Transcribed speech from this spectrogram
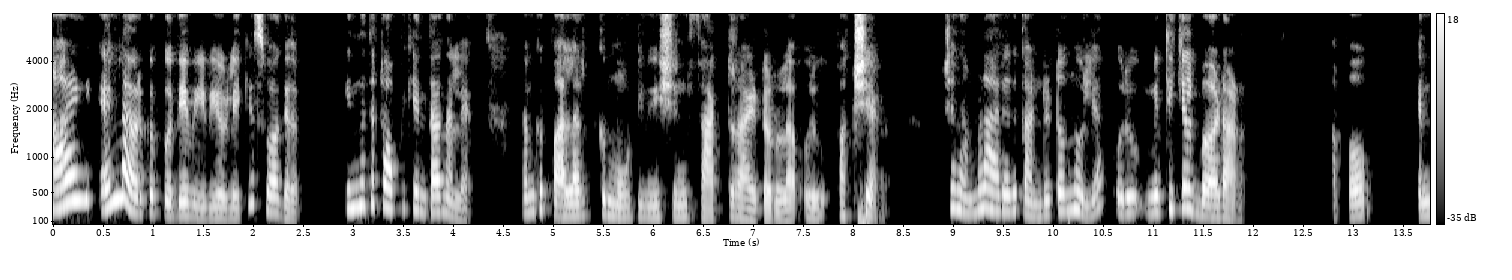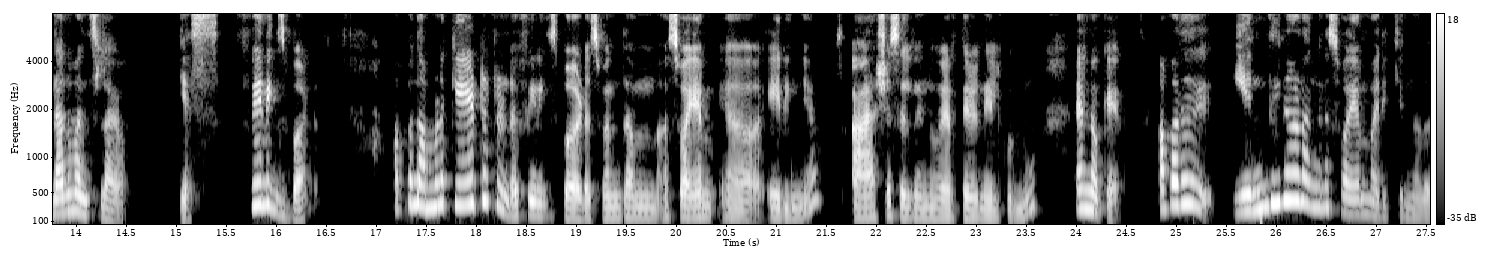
ഹായ് എല്ലാവർക്കും പുതിയ വീഡിയോയിലേക്ക് സ്വാഗതം. ഇന്നത്തെ ടോപ്പിക് എന്താണെന്നല്ലേ നമുക്ക് പലർക്കും മോട്ടിവേഷൻ ഫാക്ടർ ആയിട്ടുള്ള ഒരു പക്ഷിയാണ്. പക്ഷെ നമ്മൾ ആരും അത് കണ്ടിട്ടൊന്നുമില്ല. ഒരു മിത്തിക്കൽ ബേർഡാണ് അപ്പോൾ എന്താന്ന് മനസ്സിലായോ? യെസ് ഫീനിക്സ് ബേർഡ് അപ്പോൾ നമ്മൾ കേട്ടിട്ടുണ്ട് ഫീനിക്സ് ബേർഡ് സ്വന്തം സ്വയം എരിഞ്ഞ് ആഷസിൽ നിന്ന് ഉയർത്തെഴുന്നേൽക്കുന്നു എന്നൊക്കെ. അപ്പോൾ അത് എന്തിനാണ് അങ്ങനെ സ്വയം മരിക്കുന്നത്?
